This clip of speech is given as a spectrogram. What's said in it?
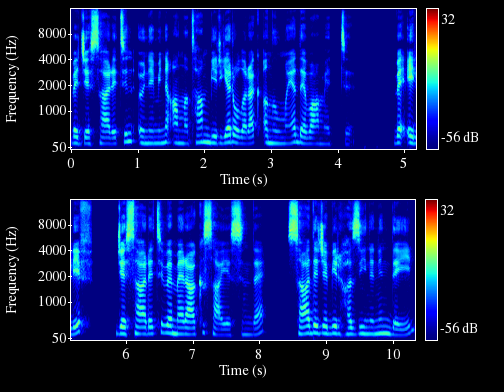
ve cesaretin önemini anlatan bir yer olarak anılmaya devam etti. Ve Elif, cesareti ve merakı sayesinde sadece bir hazinenin değil,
